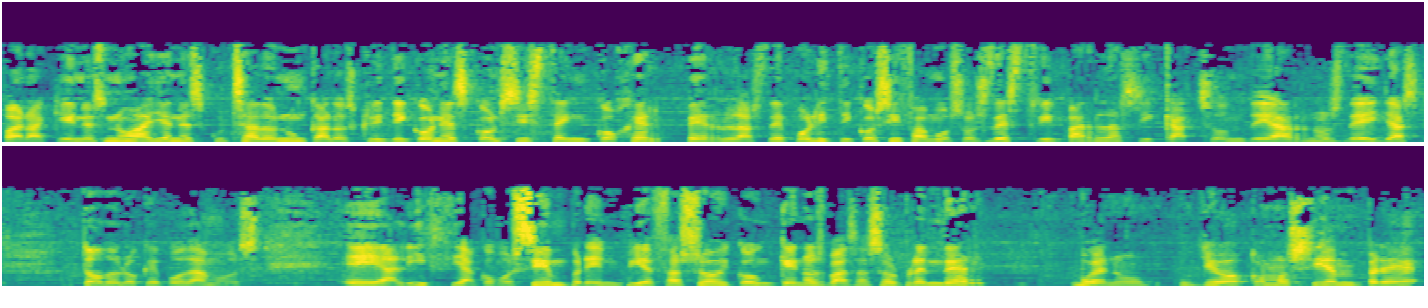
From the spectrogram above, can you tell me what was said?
Para quienes no hayan escuchado nunca los criticones, consiste en coger perlas de políticos y famosos, destriparlas y cachondearnos de ellas todo lo que podamos. Eh, Alicia, como siempre, empiezas hoy. ¿Con qué nos vas a sorprender? Bueno, yo como siempre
